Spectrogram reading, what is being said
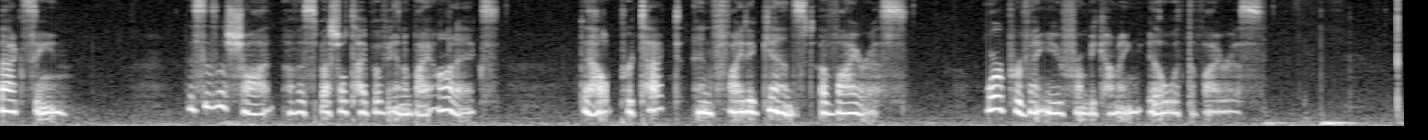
Vaccine. This is a shot of a special type of antibiotics to help protect and fight against a virus or prevent you from becoming ill with the virus.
